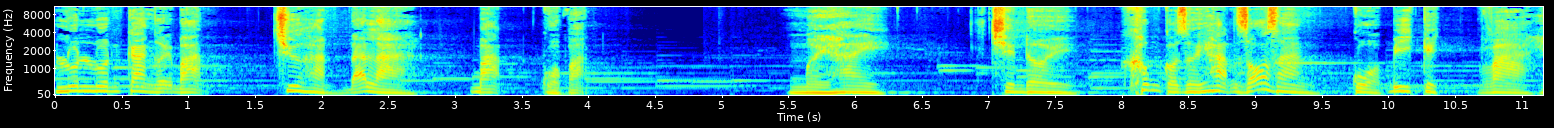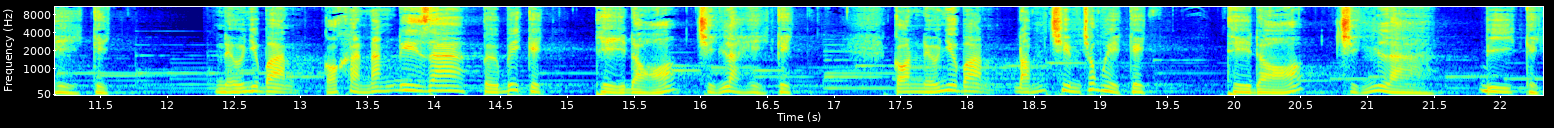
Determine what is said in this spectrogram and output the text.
luôn luôn ca ngợi bạn, chưa hẳn đã là bạn của bạn. 12. Trên đời không có giới hạn rõ ràng của bi kịch và hỉ kịch. Nếu như bạn có khả năng đi ra từ bi kịch thì đó chính là hỉ kịch. Còn nếu như bạn đắm chìm trong hỉ kịch, thì đó chính là bi kịch.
